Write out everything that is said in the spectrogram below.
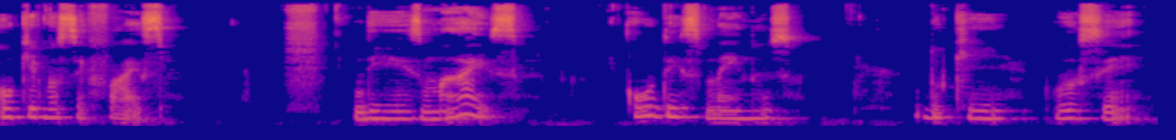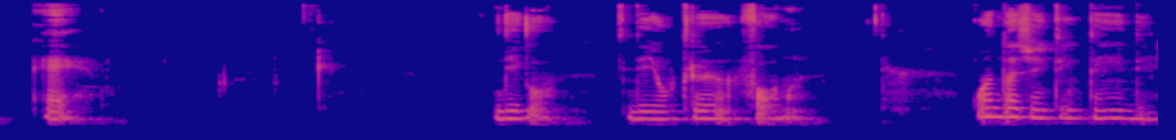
O que você faz diz mais ou diz menos do que você é. Digo de outra forma, quando a gente entende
